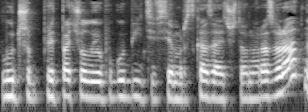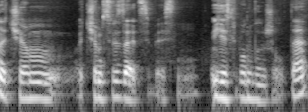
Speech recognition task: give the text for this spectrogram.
лучше предпочел ее погубить и всем рассказать, что она развратна, чем, чем связать себя с ней, если бы он выжил, да.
